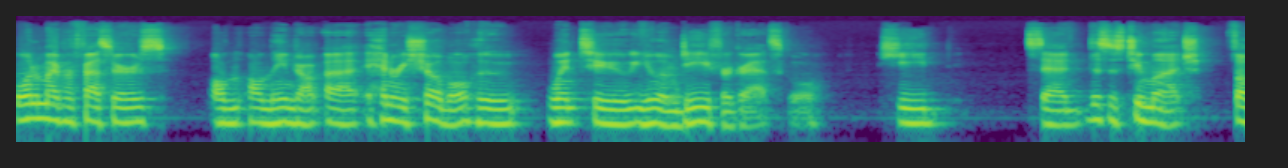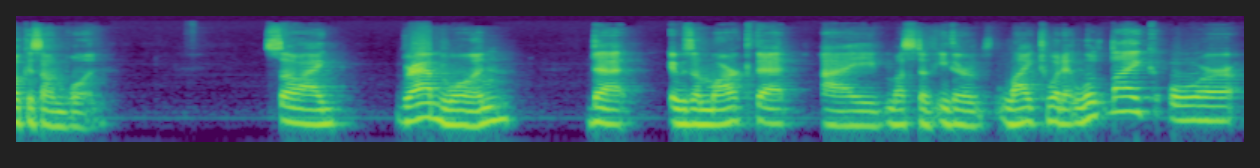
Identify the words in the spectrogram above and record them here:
one of my professors, I'll, I'll name drop uh, Henry Schobel, who went to UMD for grad school. He said, This is too much. Focus on one. So I grabbed one that it was a mark that I must have either liked what it looked like or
